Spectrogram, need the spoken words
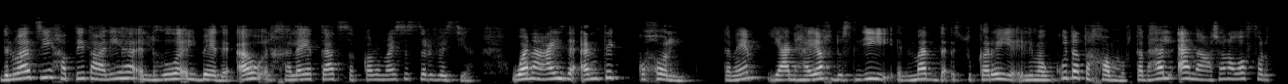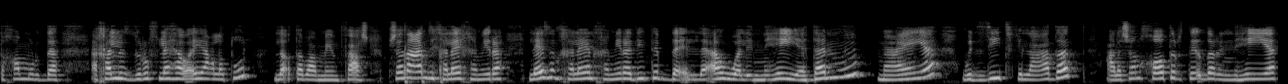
دلوقتي حطيت عليها اللي هو البادئ أو الخلايا بتاعة ال Saccharomyces cerevisiae وأنا عايزة أنتج كحول تمام؟ يعني هيحدث لي المادة السكرية اللي موجودة تخمر. طب هل أنا عشان أوفر التخمر ده أخلي الظروف لا هوائية على طول؟ لا طبعا ما ينفعش. مش أنا عندي خلايا خميرة؟ لازم خلايا الخميرة دي تبدأ الأول إن هي تنمو معايا وتزيد في العدد علشان خاطر تقدر إن هي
